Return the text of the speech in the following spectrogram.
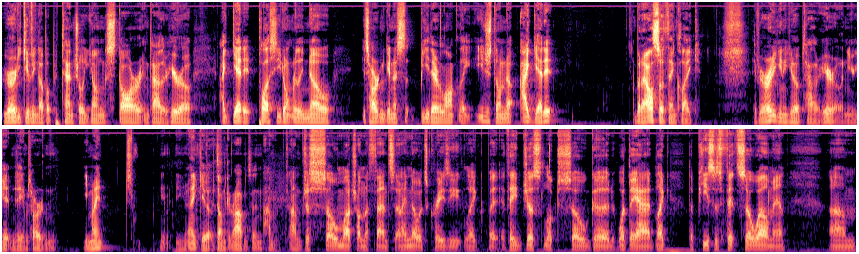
You're already giving up a potential young star in Tyler Herro. I get it. Plus, you don't really know is Harden going to be there long. Like you just don't know. I get it, but I also think like if you're already going to give up Tyler Herro and you're getting James Harden, you might you, might give up Duncan Robinson. I'm I'm just so much on the fence, and I know it's crazy. Like, but they just looked so good. What they had, like the pieces fit so well, man. Um,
